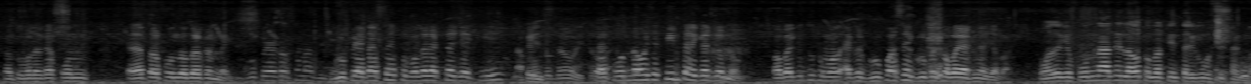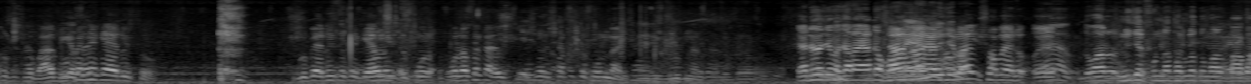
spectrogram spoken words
কারণ তোমাদেরকে ফোন এরা তো আর ফোন দেওয়ার দরকার নাই। গ্রুপে অ্যাড আছে তোমাদের একটা যে কি? ফোন দেওয়া হয়েছে তিন তারিখের জন্য। সবাই কিন্তু তোমার একটা গ্রুপ আছে গ্রুপে সবাই অ্যাড হয়ে যাবা। তোমাদেরকে ফোন না দিলেও তোমরা তিন তারিখ উপস্থিত থাকবে। উপস্থিত থাকবা। আর গ্রুপে আছে। কে অ্যাড হইছো গ্রুপে অ্যাড হইছে কে? হলো ফোন আছে সাথে তো ফোন নাই। অ্যাড হয়ে যাবে যারা অ্যাড হয় সবাই হ্যাঁ, তোমার নিজের ফোন না থাকলেও তোমার বাবা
